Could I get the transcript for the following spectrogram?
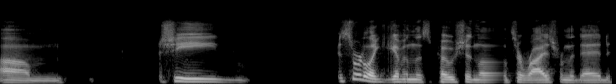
um she is sort of like given this potion that lets her rise from the dead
